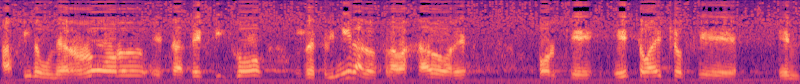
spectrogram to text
ha sido un error estratégico reprimir a los trabajadores, porque esto ha hecho que el,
